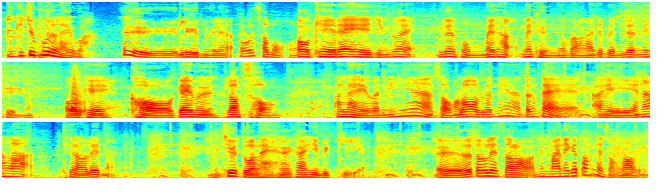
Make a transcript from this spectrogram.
เมื่อกี้จะพูดอะไรวะ เออ ลืมมือแล้ว โอ้ สมอง โอเคได้เอจริงด้วย เลือดผมไม่ถไม่ถึงหรือเปล่าน่าจะเป็นเลือดไม่ถึงมั้งโอเค ขอแก้มือรอบสอง อะไรวะเนี่ยสองรอบแล้วเนี่ย ตั้งแต่ไอ้นั่นละที่เราเล่นอะ มันชื่อตัวอะไรคล้ายๆฮิบิกิอะ เออก็ต้องเล่นสองรอบอันนี้มานี่ก็ต้องเล่นสองรอบเลย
